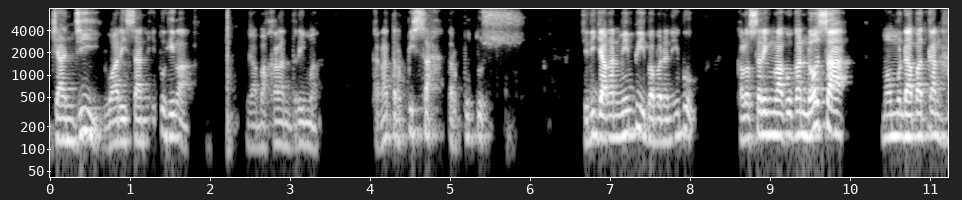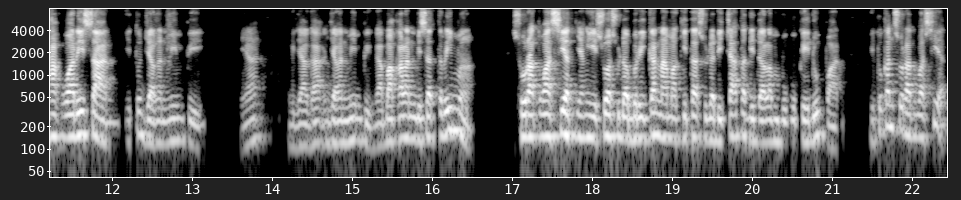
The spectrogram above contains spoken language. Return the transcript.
janji, warisan itu hilang. Nggak bakalan terima karena terpisah, terputus. Jadi jangan mimpi Bapak dan Ibu. Kalau sering melakukan dosa, mau mendapatkan hak warisan, itu jangan mimpi. Ya, jaga, jangan mimpi. Nggak bakalan bisa terima. Surat wasiat yang Yesus sudah berikan, nama kita sudah dicatat di dalam buku kehidupan. Itu kan surat wasiat.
